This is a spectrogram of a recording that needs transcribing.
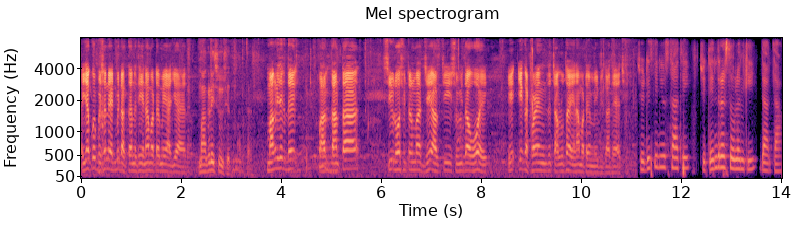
અહીંયા કોઈ પેશન્ટને એડમિટ રાખતા નથી એના માટે મેં આજે આવ્યા માગણી શું છે તમારી માગણી છે કે દાંતા સિવિલ હોસ્પિટલમાં જે આવતી સુવિધા હોય એ એક અઠવાડિયાની અંદર ચાલુ થાય એના માટે અમે ભેગા થયા છીએ. જીડીસી ન્યૂઝ સાથે જીતેન્દ્ર સોલંકી દાંતા.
